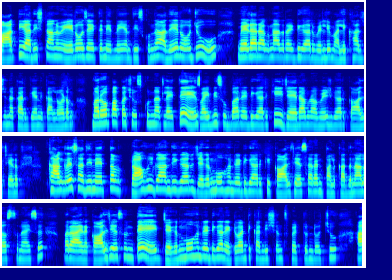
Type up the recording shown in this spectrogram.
పార్టీ అధిష్టానం ఏ రోజైతే నిర్ణయం తీసుకుందో అదే రోజు మేడా రఘునాథ్ రెడ్డి గారు వెళ్ళి మల్లికార్జున ఖర్గేని కలవడం. మరో పక్క చూసుకున్నట్లయితే వైవి సుబ్బారెడ్డి గారికి జయరాం రమేష్ గారు కాల్ చేయడం. కాంగ్రెస్ అధినేత రాహుల్ గాంధీ గారు జగన్మోహన్ రెడ్డి గారికి కాల్ చేశారని పలు కథనాలు వస్తున్నాయి సార్ మరి ఆయన కాల్ చేస్తుంటే జగన్మోహన్ రెడ్డి గారు ఎటువంటి కండిషన్స్ పెట్టుండొచ్చు? ఆ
